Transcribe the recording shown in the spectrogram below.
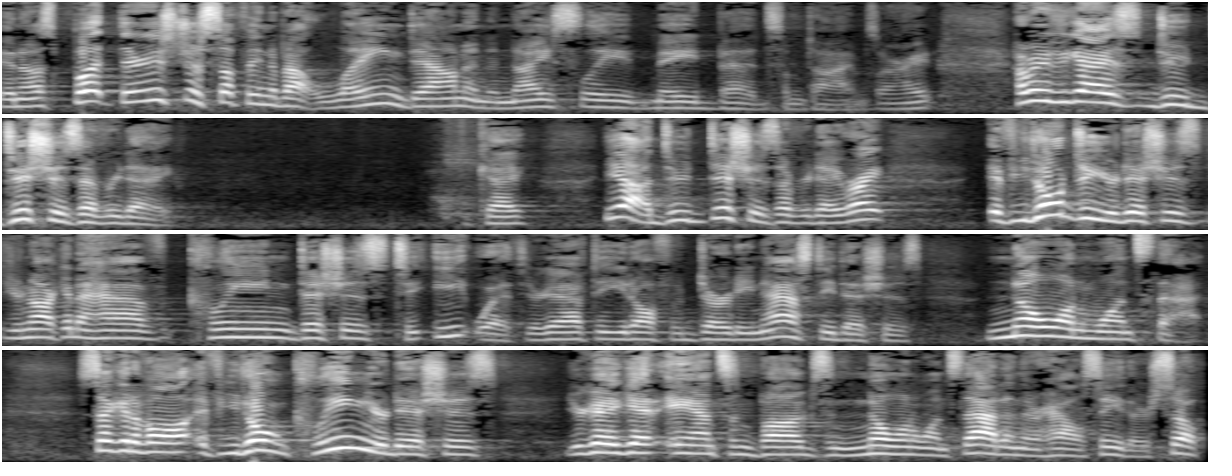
in us. But there is just something about laying down in a nicely made bed sometimes. All right. How many of you guys do dishes every day? Okay. Yeah, do dishes every day, right? If you don't do your dishes, you're not going to have clean dishes to eat with. You're going to have to eat off of dirty, nasty dishes. No one wants that. Second of all, if you don't clean your dishes, you're going to get ants and bugs, and no one wants that in their house either. So,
